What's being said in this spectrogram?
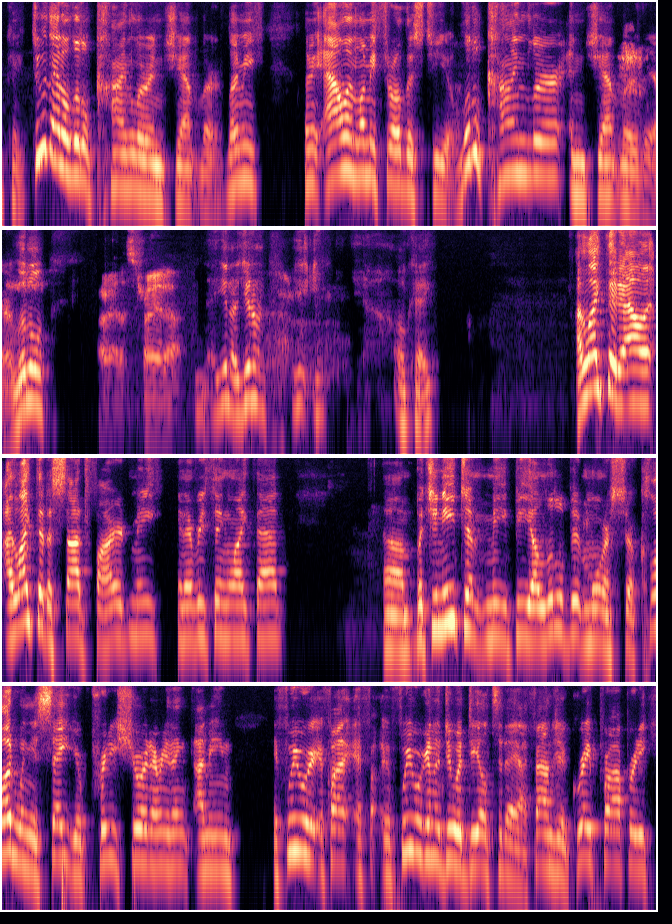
Okay, do that a little kindler and gentler. Let me, let me, Alan, let me throw this to you. A little kindler and gentler there, a little, All right, let's try it out. you know, you don't, you- you- okay. I like that Alan, I like that Assad fired me and everything like that. Um, but you need to me be a little bit more, so Claude, when you say you're pretty sure and everything, I mean, if we were, if I, if, if we were gonna do a deal today, I found you a great property,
